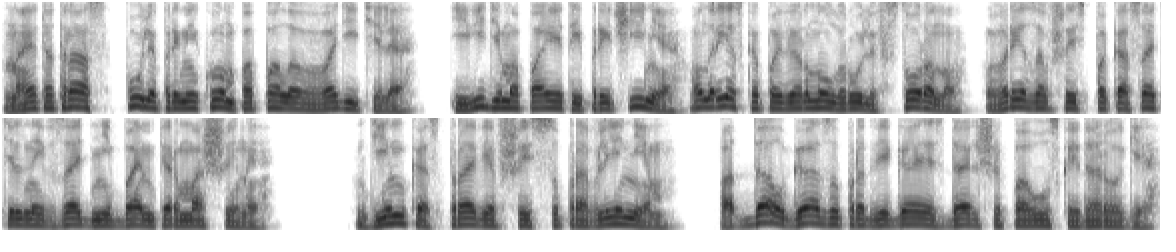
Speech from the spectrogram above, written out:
На этот раз пуля прямиком попала в водителя, и, видимо, по этой причине он резко повернул руль в сторону, врезавшись по касательной в задний бампер машины. Димка, справившись с управлением, поддал газу, продвигаясь дальше по узкой дороге.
